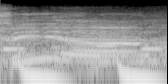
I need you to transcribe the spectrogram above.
Do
